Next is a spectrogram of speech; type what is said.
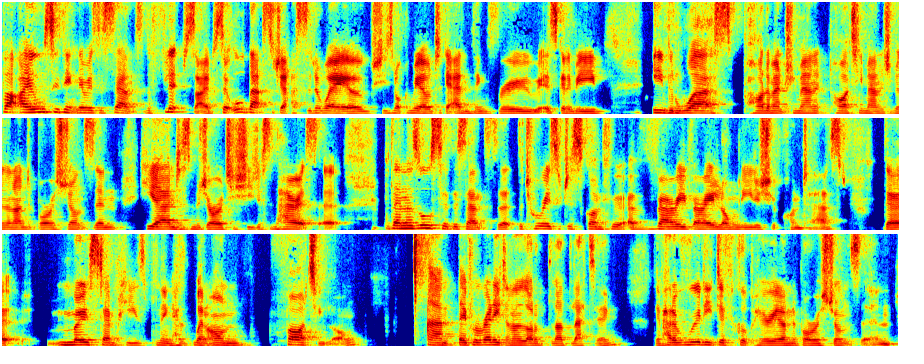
but I also think there is a sense, the flip side. So all that suggests in a way, oh, she's not going to be able to get anything through. It's going to be even worse parliamentary man- party management than under Boris Johnson. He earned his majority, she just inherits it. But then there's also the sense that the Tories have just gone through a very, very long leadership contest that most MPs think went on far too long. Um, they've already done a lot of bloodletting. They've had a really difficult period under Boris Johnson.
